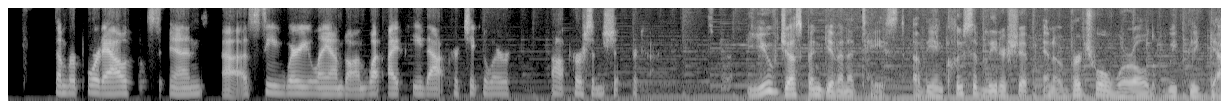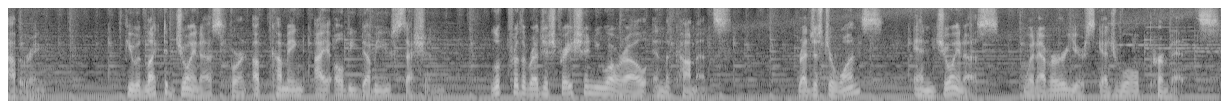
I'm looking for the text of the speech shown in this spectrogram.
some report outs and uh, see where you land on what IP that particular uh, person should protect. You've just been given a taste of the Inclusive Leadership in a Virtual World weekly gathering. If you would like to join us for an upcoming ILVW session, look for the registration URL in the comments. Register once and join us whenever your schedule permits.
